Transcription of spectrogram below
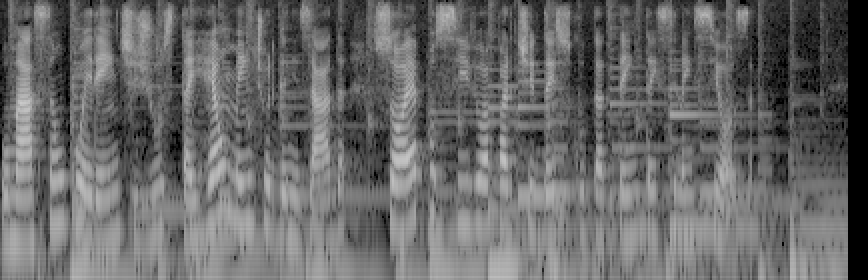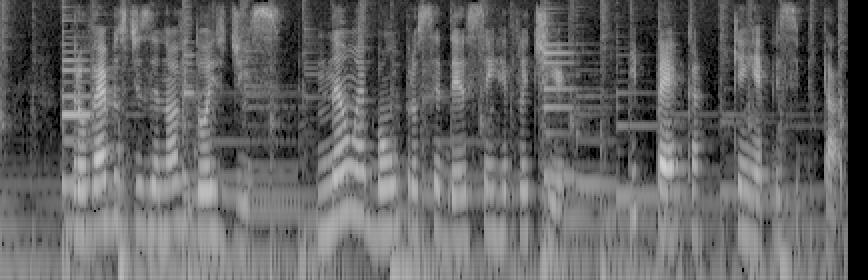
Uma ação coerente, justa e realmente organizada só é possível a partir da escuta atenta e silenciosa. Provérbios 19:2 diz: Não é bom proceder sem refletir, e peca quem é precipitado.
